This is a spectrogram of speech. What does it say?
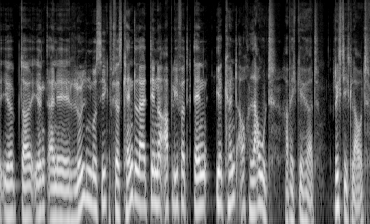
ihr da irgendeine Lullenmusik fürs Candlelight-Dinner abliefert, denn ihr könnt auch laut, habe ich gehört. Richtig laut.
